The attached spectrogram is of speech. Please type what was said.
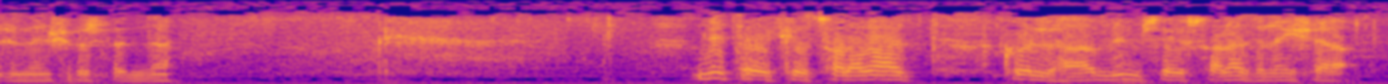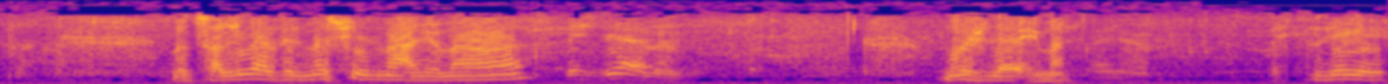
إذا شو استفدنا؟ نترك الصلوات كلها بنمسك صلاة العشاء. بتصليها في المسجد مع جماعة مش دائما. مش دائما نعم. ليه؟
